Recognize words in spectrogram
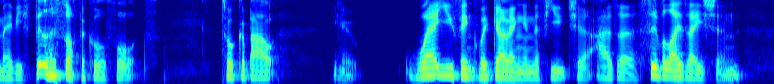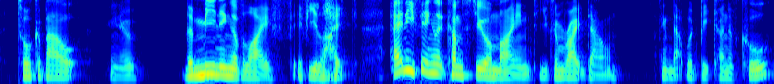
maybe philosophical thoughts. Talk about, you know, where you think we're going in the future as a civilization. Talk about, you know, the meaning of life, if you like. Anything that comes to your mind, you can write down. I think that would be kind of cool.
